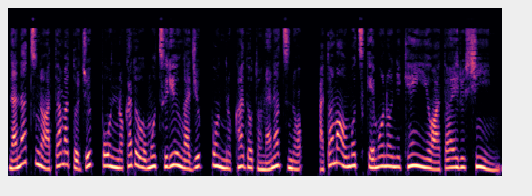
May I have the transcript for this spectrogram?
7つの頭と10本の角を持つ竜が10本の角と7つの頭を持つ獣に権威を与えるシーン。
